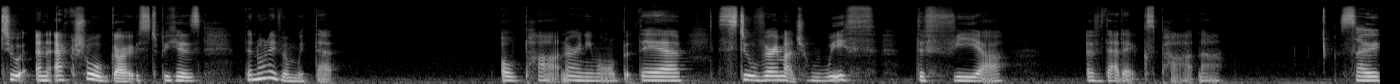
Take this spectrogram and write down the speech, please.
to an actual ghost because they're not even with that old partner anymore, but they're still very much with the fear of that ex partner. So,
